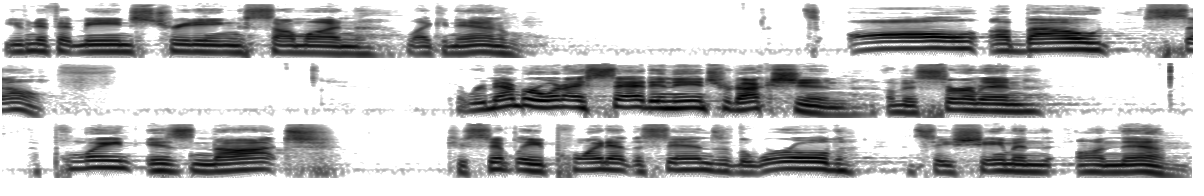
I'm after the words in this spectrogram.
even if it means treating someone like an animal. It's all about self. But remember what I said in the introduction of this sermon. The point is not to simply point at the sins of the world and say shame on them.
